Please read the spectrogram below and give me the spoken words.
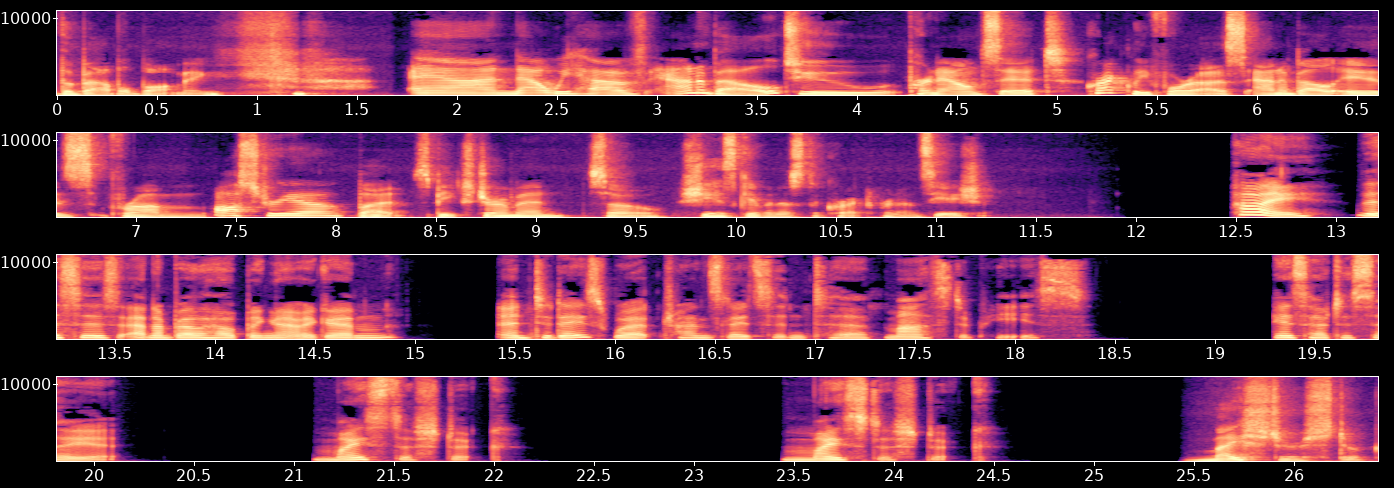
the babble bombing. and now we have Annabelle to pronounce it correctly for us. Annabelle is from Austria, but speaks German, so she has given us the correct pronunciation. Hi, this is Annabelle helping out again, and today's word translates into masterpiece. Here's how to say it Meisterstück. Meisterstück. Meisterstück.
